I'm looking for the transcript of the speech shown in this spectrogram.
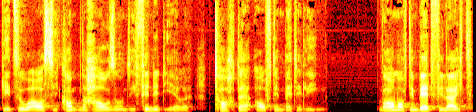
geht so aus, sie kommt nach Hause und sie findet ihre Tochter auf dem Bette liegen. Warum auf dem Bett? Vielleicht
